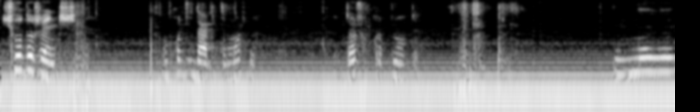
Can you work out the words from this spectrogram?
чудо женщини. Хоч вдарити можна? І теж припнути. Ну.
